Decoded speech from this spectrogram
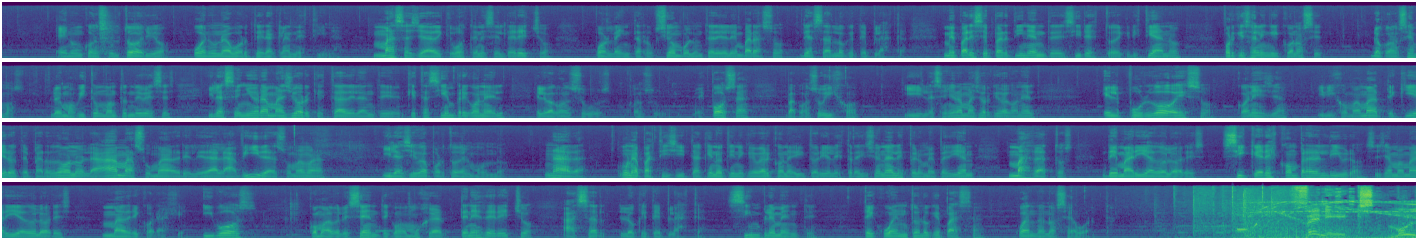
en un consultorio o en una abortera clandestina, más allá de que vos tenés el derecho por la interrupción voluntaria del embarazo de hacer lo que te plazca. Me parece pertinente decir esto de Cristiano porque es alguien que conoce, lo conocemos, lo hemos visto un montón de veces, y la señora mayor que está delante, que está siempre con él, él va con su, con su esposa, va con su hijo, y la señora mayor que va con él, él purgó eso con ella, y dijo, mamá, te quiero, te perdono, la ama a su madre, le da la vida a su mamá y la lleva por todo el mundo. Nada, una pastillita que no tiene que ver con editoriales tradicionales, pero me pedían más datos de María Dolores. Si querés comprar el libro, se llama María Dolores, Madre Coraje. Y vos, como adolescente, como mujer, tenés derecho a hacer lo que te plazca. Simplemente te cuento lo que pasa cuando no se aborta.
